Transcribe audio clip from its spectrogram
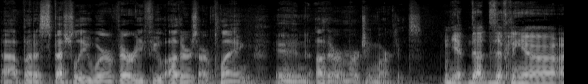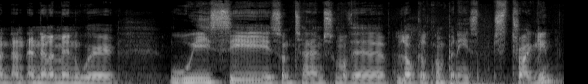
uh, but especially where very few others are playing in other emerging markets. Yeah, that's definitely uh, an, an element where we see sometimes some of the local companies struggling,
